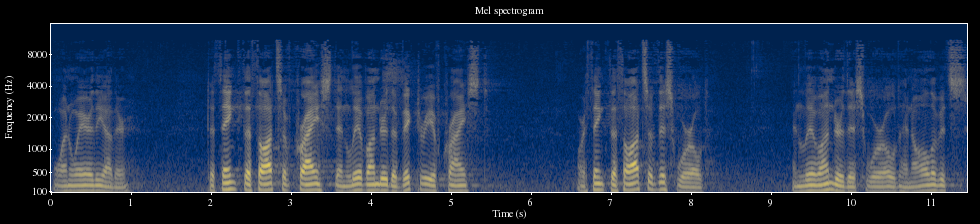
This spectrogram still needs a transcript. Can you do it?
one way or the other, to think the thoughts of Christ and live under the victory of Christ, or think the thoughts of this world and live under this world and all of its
